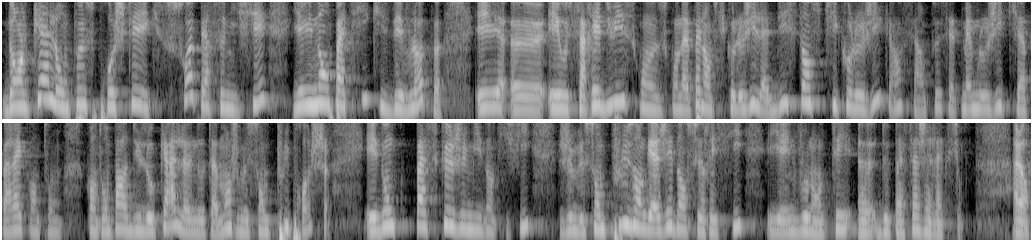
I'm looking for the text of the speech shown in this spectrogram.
dans lesquelles on peut se projeter et qui soit personnifié, il y a une empathie qui se développe et, euh, ça réduit ce qu'on appelle en psychologie la distance psychologique. Hein, C'est un peu cette même logique qui apparaît quand on, quand on parle du local, notamment, je me sens plus proche. Et donc, parce que je m'identifie, je me sens plus engagé dans ce récit et il y a une volonté de passage à l'action. Alors,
